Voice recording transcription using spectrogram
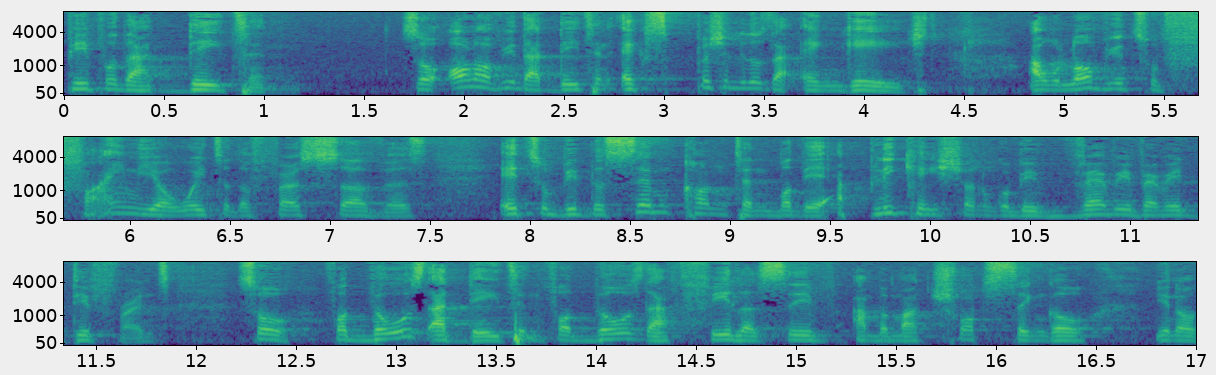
people that are dating. So, all of you that are dating, especially those that are engaged, I would love you to find your way to the first service. It will be the same content, but the application will be very, very different. So, for those that are dating, for those that feel as if I'm a mature single, you know,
